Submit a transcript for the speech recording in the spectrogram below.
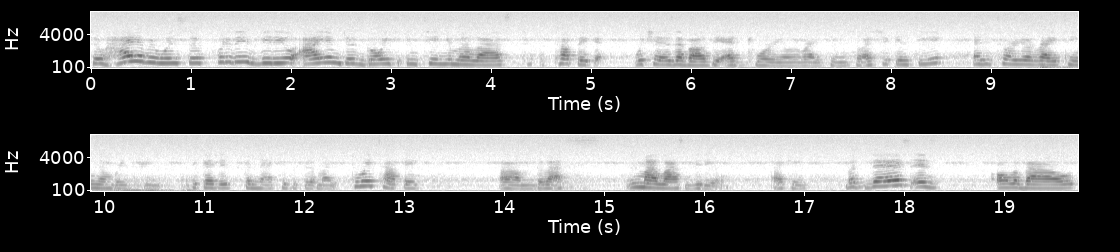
So hi everyone, so for today's video I am just going to continue my last topic which is about the editorial writing. So as you can see, editorial writing number 3 because it's connected to my to my topic um, the last in my last video. Okay, but this is all about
